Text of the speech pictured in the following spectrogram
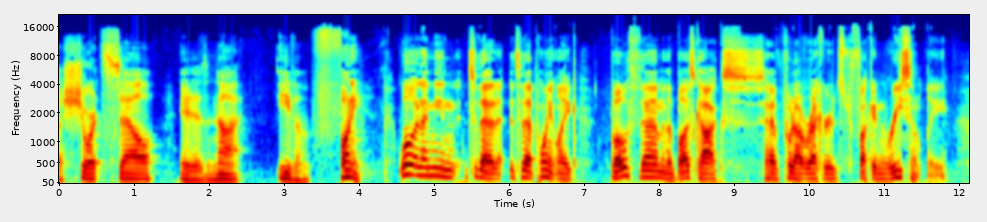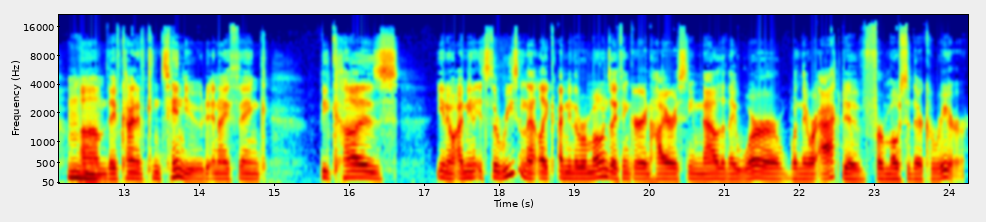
a short sell. It is not even funny. Well, and I mean to that to that point, like both them and the Buzzcocks have put out records fucking recently. Um, they've kind of continued, and I think because you know, I mean, it's the reason that like I mean, the Ramones I think are in higher esteem now than they were when they were active for most of their career.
